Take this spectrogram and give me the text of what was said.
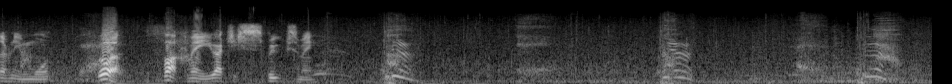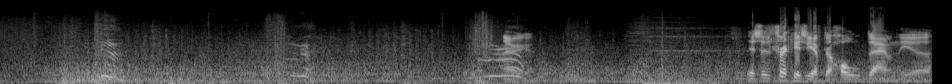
Never even more. Ugh! Fuck me, you actually spooked me. There we go. Yes, the trick is you have to hold down the uh,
